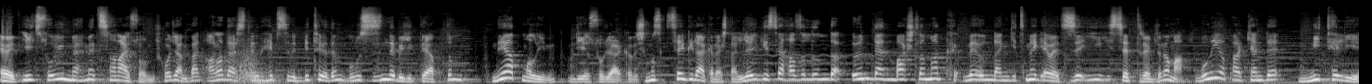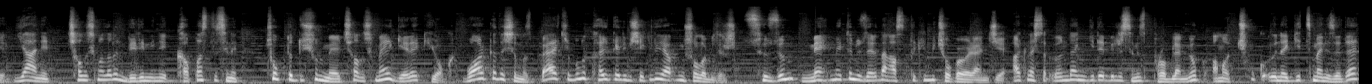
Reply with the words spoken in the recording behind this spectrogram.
Evet ilk soruyu Mehmet Sanay sormuş. Hocam ben ana derslerin hepsini bitirdim. Bunu sizinle birlikte yaptım. Ne yapmalıyım diye soruyor arkadaşımız. Sevgili arkadaşlar LGS hazırlığında önden başlamak ve önden gitmek evet size iyi hissettirebilir ama bunu yaparken de niteliği yani çalışmaların verimini, kapasitesini çok da düşürmeye çalışmaya gerek yok. Bu arkadaşımız belki bunu kaliteli bir şekilde yapmış olabilir. Sözüm Mehmet'in üzerinden aslındaki birçok öğrenciye. Arkadaşlar önden gidebilirsiniz problem yok ama çok öne gitmenize de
